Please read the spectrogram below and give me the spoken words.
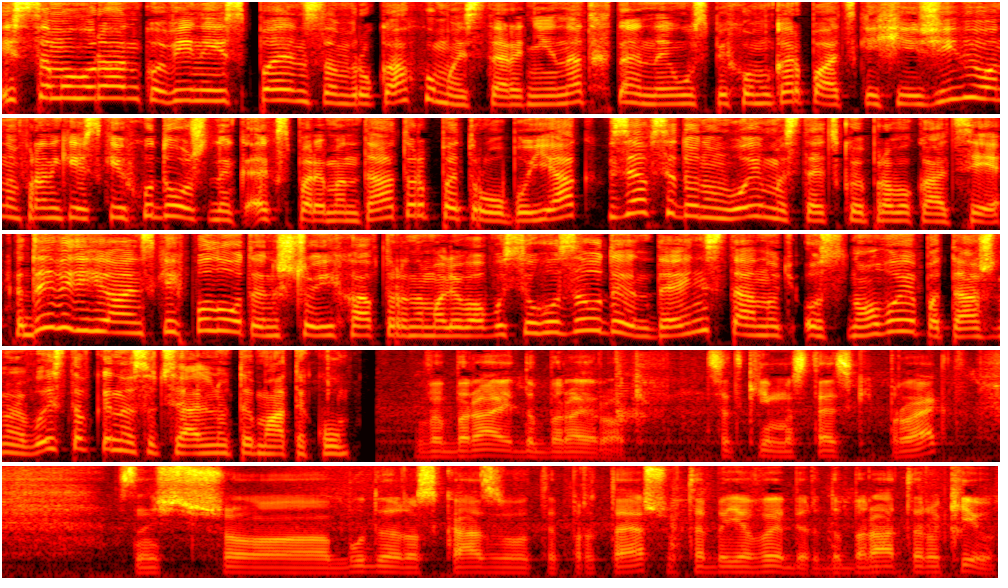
Із самого ранку він із пенсом в руках у майстерні, натхнений успіхом карпатських їжів, івано-франківський художник, експериментатор Петро Буяк взявся до нової мистецької провокації. Дев'ять гігантських полотен, що їх автор намалював усього за один день, стануть основою епатажної виставки на соціальну тематику. Вибирай, добирай років. Це такий мистецький проект, значить, що буде розказувати про те, що в тебе є вибір добирати років.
